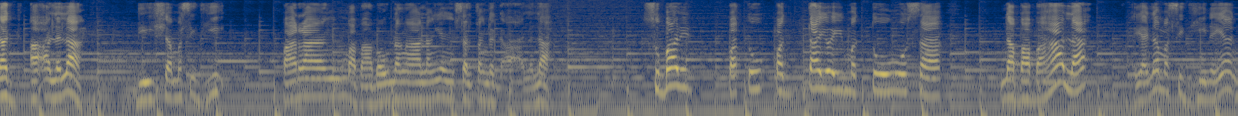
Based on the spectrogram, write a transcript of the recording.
nag-aalala. Di siya masidhi. Parang mababaw na nga lang yan yung salitang nag-aalala. Subalit, patu pag tayo ay magtungo sa nababahala, ayan na, masidhi na yan.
